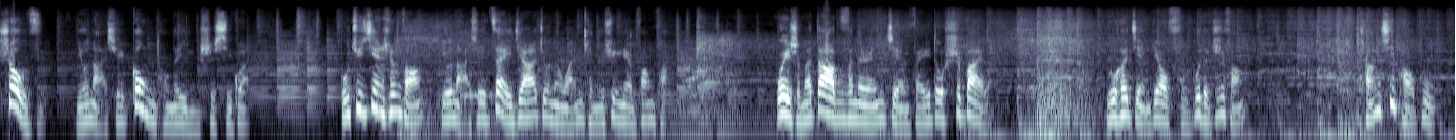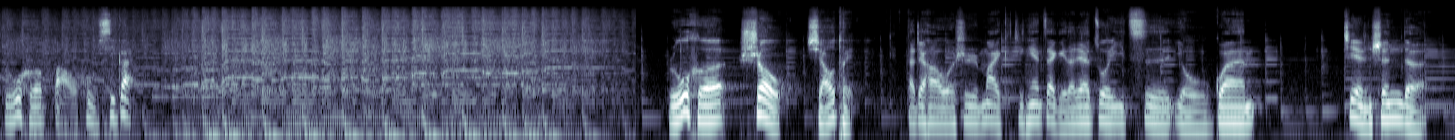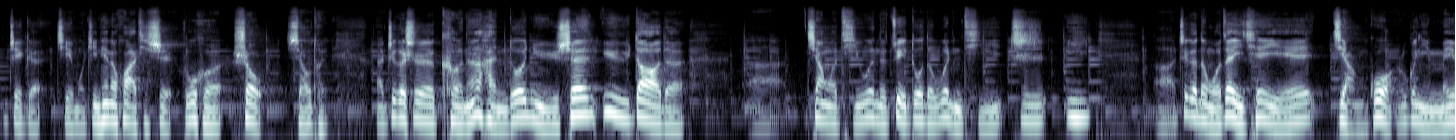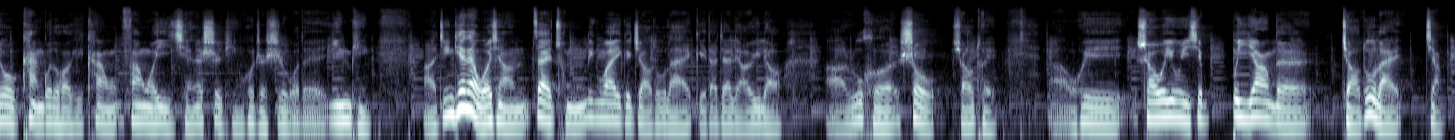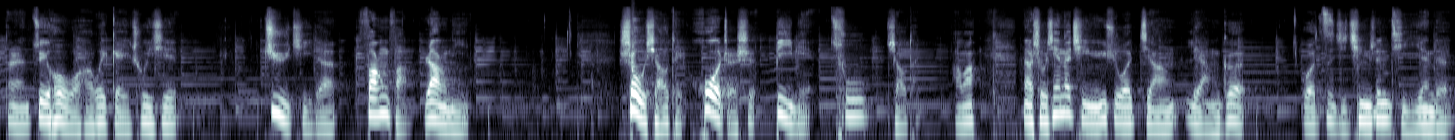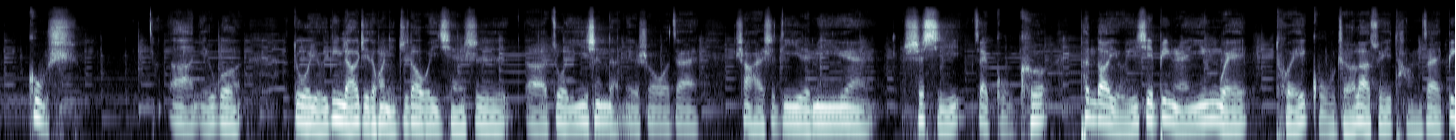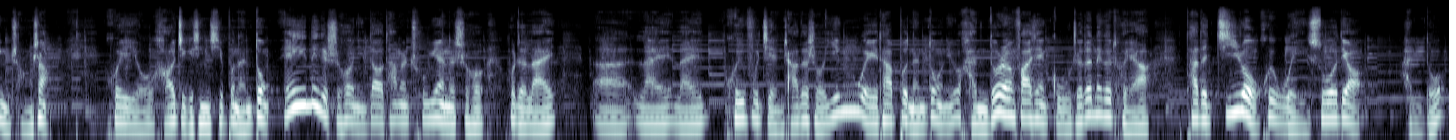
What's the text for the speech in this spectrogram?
瘦子有哪些共同的饮食习惯？不去健身房有哪些在家就能完成的训练方法？为什么大部分的人减肥都失败了？如何减掉腹部的脂肪？长期跑步如何保护膝盖？如何瘦小腿？大家好，我是 Mike，今天再给大家做一次有关健身的。这个节目。今天的话题是如何瘦小腿，那这个是可能很多女生遇到的，呃，向我提问的最多的问题之一，啊，这个呢我在以前也讲过，如果你没有看过的话，可以看翻我以前的视频或者是我的音频，啊，今天呢我想再从另外一个角度来给大家聊一聊，啊，如何瘦小腿，啊，我会稍微用一些不一样的。角度来讲，当然最后我还会给出一些具体的方法，让你瘦小腿，或者是避免粗小腿，好吗？那首先呢，请允许我讲两个我自己亲身体验的故事。啊，你如果对我有一定了解的话，你知道我以前是呃做医生的，那个时候我在上海市第一人民医院。实习在骨科，碰到有一些病人因为腿骨折了，所以躺在病床上，会有好几个星期不能动。哎，那个时候你到他们出院的时候，或者来呃来来恢复检查的时候，因为他不能动，有很多人发现骨折的那个腿啊，它的肌肉会萎缩掉很多。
